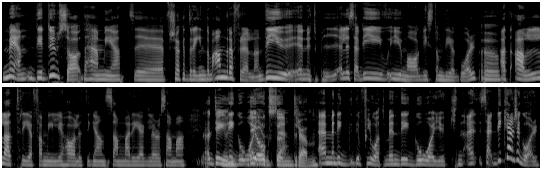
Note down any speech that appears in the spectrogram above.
Men det du sa, det här med att eh, försöka dra in de andra föräldrarna, det är ju en utopi. Eller så här, det är ju, är ju magiskt om det går. Ja. Att alla tre familjer har lite grann samma regler och samma... Ja, det är, ju, det går det är ju också inte. en dröm. Nej, men det, det, förlåt, men det går ju kna- så här, Det kanske går,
